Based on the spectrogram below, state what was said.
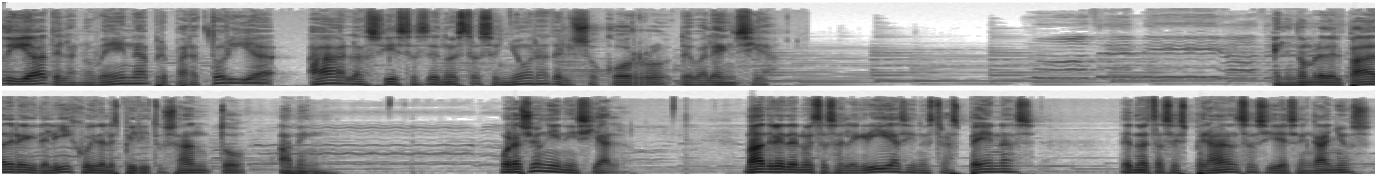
día de la novena preparatoria a las fiestas de Nuestra Señora del Socorro de Valencia. En el nombre del Padre y del Hijo y del Espíritu Santo. Amén. Oración inicial. Madre de nuestras alegrías y nuestras penas, de nuestras esperanzas y desengaños,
